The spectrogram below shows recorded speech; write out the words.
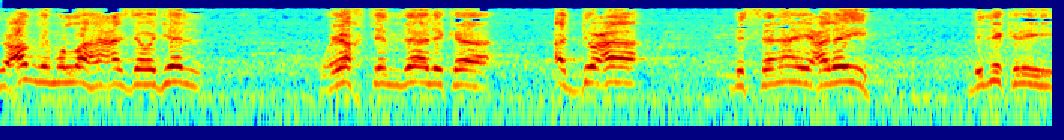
يعظم الله عز وجل ويختم ذلك الدعاء بالثناء عليه بذكر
